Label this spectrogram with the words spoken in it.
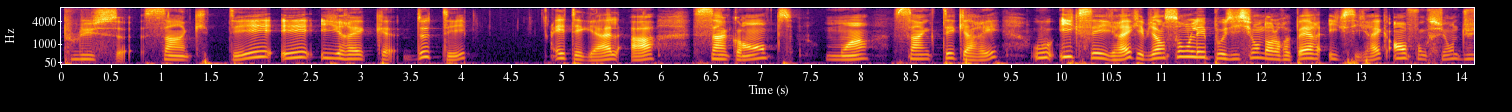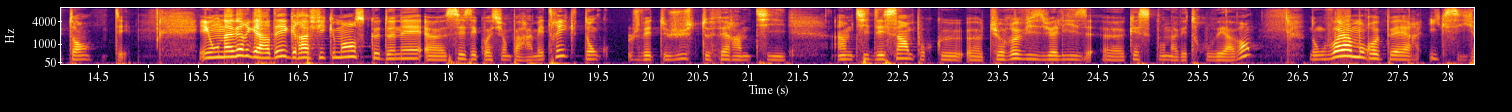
plus 5t et y de t est égal à 50 moins 5t carré, où x et y eh bien, sont les positions dans le repère xy en fonction du temps Et on avait regardé graphiquement ce que donnaient euh, ces équations paramétriques, donc je vais te juste te faire un petit, un petit dessin pour que euh, tu revisualises euh, qu'est-ce qu'on avait trouvé avant. Donc voilà mon repère xy,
